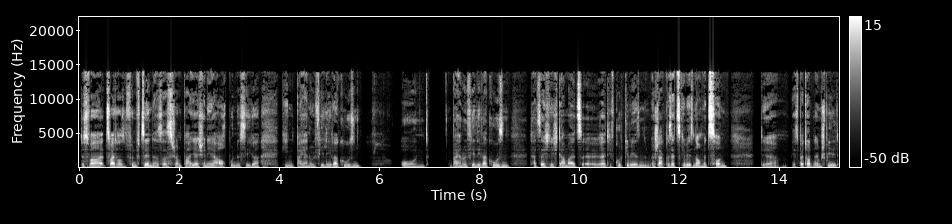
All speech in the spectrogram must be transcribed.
Das war 2015, das ist schon ein paar Jährchen her, auch Bundesliga gegen Bayern 04 Leverkusen. Und Bayern 04 Leverkusen tatsächlich damals äh, relativ gut gewesen, stark besetzt gewesen, auch mit Son, der jetzt bei Tottenham spielt.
